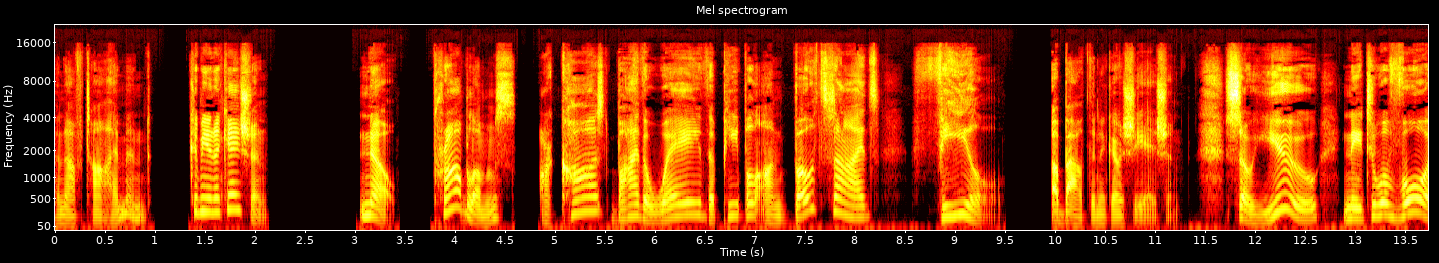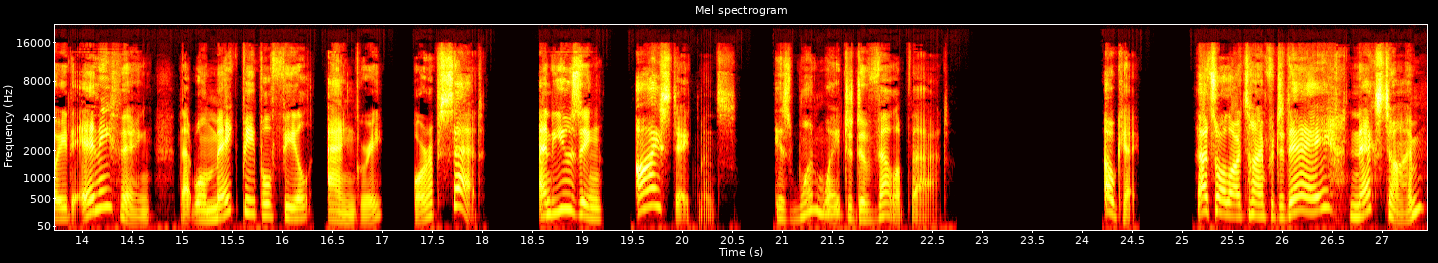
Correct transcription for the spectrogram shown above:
enough time and communication. No, problems are caused by the way the people on both sides feel about the negotiation. So you need to avoid anything that will make people feel angry or upset. And using I statements is one way to develop that. Okay, that's all our time for today. Next time,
